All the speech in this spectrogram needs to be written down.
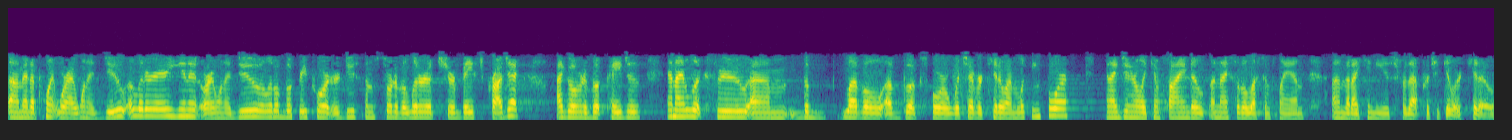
um, at a point where I want to do a literary unit or I want to do a little book report or do some sort of a literature based project, I go over to Book Pagez and I look through um, the level of books for whichever kiddo I'm looking for, and I generally can find a, a nice little lesson plan um, that I can use for that particular kiddo.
